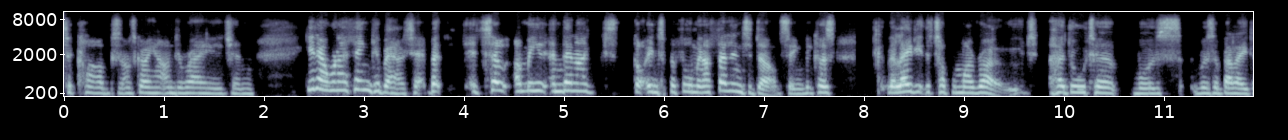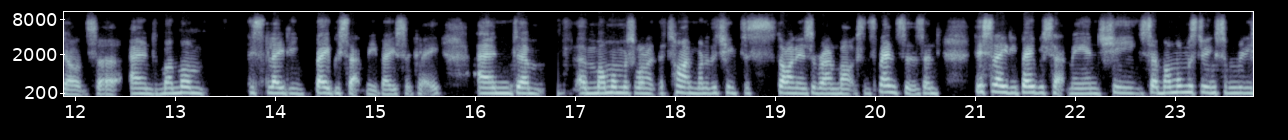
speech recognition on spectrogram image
to clubs, and I was going out underage, and you know when I think about it, but so I mean, and then I got into performing. I fell into dancing because the lady at the top of my road, her daughter was was a ballet dancer, and my mom this lady babysat me basically, and, um, and my mom was one at the time, one of the chief designers around Marks and Spencers, and this lady babysat me, and she so my mom was doing some really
